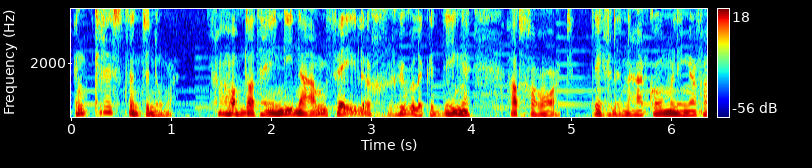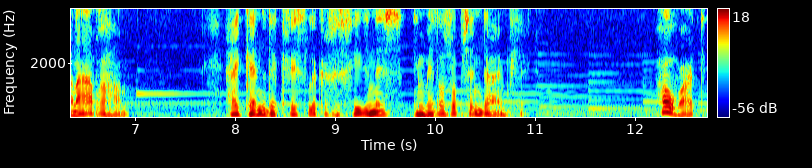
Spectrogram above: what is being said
een christen te noemen, omdat hij in die naam vele gruwelijke dingen had gehoord tegen de nakomelingen van Abraham. Hij kende de christelijke geschiedenis inmiddels op zijn duimpje. Howard,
